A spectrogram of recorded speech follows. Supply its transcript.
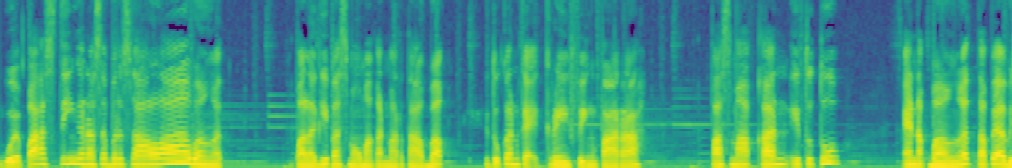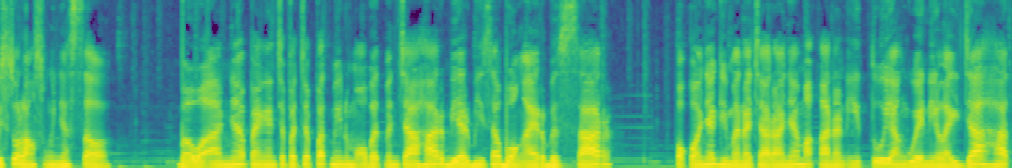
gue pasti ngerasa bersalah banget. Apalagi pas mau makan martabak itu kan kayak craving parah. Pas makan itu tuh enak banget tapi abis itu langsung nyesel. Bawaannya pengen cepet-cepet minum obat pencahar biar bisa buang air besar. Pokoknya gimana caranya makanan itu yang gue nilai jahat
